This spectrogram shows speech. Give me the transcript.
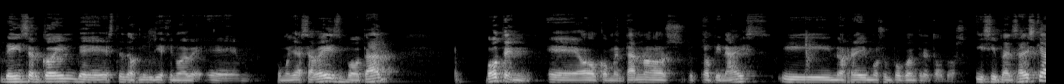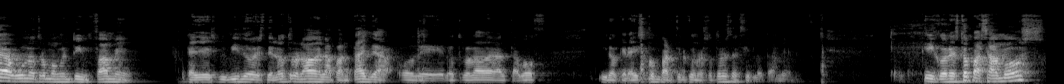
de Insert Coin de este 2019. Eh, como ya sabéis, votad, voten eh, o comentarnos qué opináis y nos reímos un poco entre todos. Y si pensáis que hay algún otro momento infame que hayáis vivido desde el otro lado de la pantalla o del otro lado del altavoz y lo queráis compartir con nosotros, decirlo también. Y con esto pasamos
